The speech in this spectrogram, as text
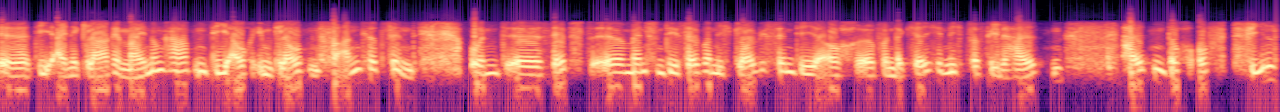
äh, die eine klare Meinung haben, die auch im Glauben verankert sind. Und äh, selbst äh, Menschen, die selber nicht gläubig sind, die auch äh, von der Kirche nicht so viel halten, halten doch oft viel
